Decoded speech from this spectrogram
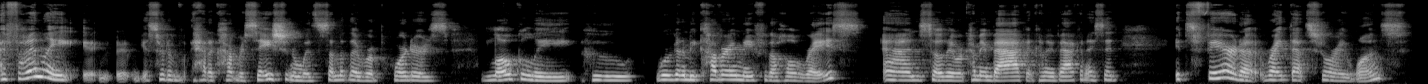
I finally uh, sort of had a conversation with some of the reporters locally who were going to be covering me for the whole race and so they were coming back and coming back. And I said, it's fair to write that story once.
